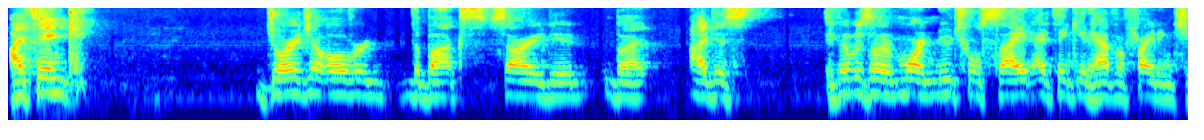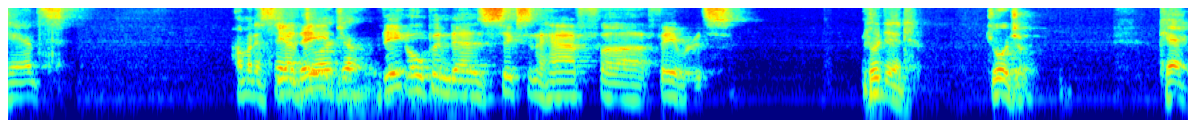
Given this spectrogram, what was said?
I think Georgia over the Bucks. Sorry, dude, but I just if it was a more neutral site, I think you'd have a fighting chance. I'm going to say Yeah, they Georgia. they opened as six and a half uh, favorites. Who did? Georgia. Okay,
